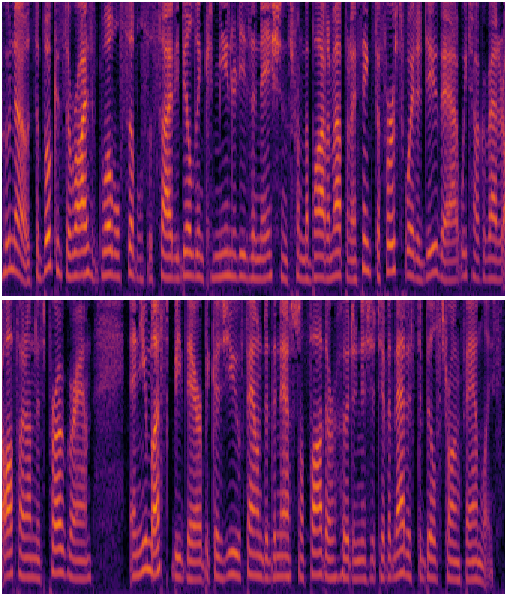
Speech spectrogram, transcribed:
who knows? The book is The Rise of Global Civil Society Building Communities and Nations from the Bottom Up. And I think the first way to do that, we talk about it often on this program, and you must be there because you founded the National Fatherhood Initiative, and that is to build strong families.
